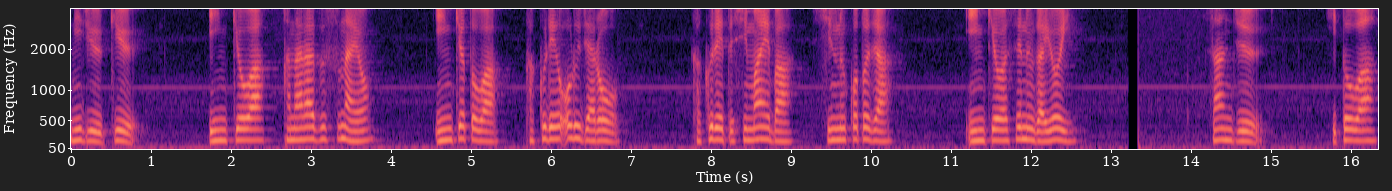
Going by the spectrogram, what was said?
29隠居は必ずすなよ。隠居とは隠れおるじゃろう。隠れてしまえば死ぬことじゃ。隠居はせぬがよい。30人は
